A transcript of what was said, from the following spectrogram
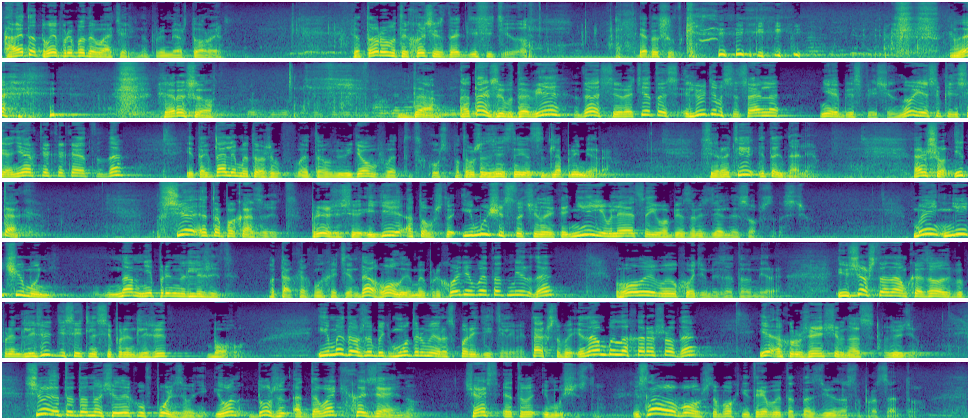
А это твой преподаватель, например, Торы, которому ты хочешь дать десятину. Это шутка. Да? Хорошо. Да. А также вдове, да, сироте, то есть людям социально не обеспечен. Ну, если пенсионерка какая-то, да, и так далее, мы тоже это введем в этот курс, потому что здесь дается для примера. Сироте и так далее. Хорошо. Итак, все это показывает, прежде всего, идея о том, что имущество человека не является его безраздельной собственностью. Мы ничему нам не принадлежит, вот так, как мы хотим. Да, голые мы приходим в этот мир, да, голые мы уходим из этого мира. И все, что нам, казалось бы, принадлежит, в действительности принадлежит Богу. И мы должны быть мудрыми распорядителями, так, чтобы и нам было хорошо, да, и окружающим нас людям. Все это дано человеку в пользование, и он должен отдавать хозяину часть этого имущества. И слава Богу, что Бог не требует от нас 90%.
